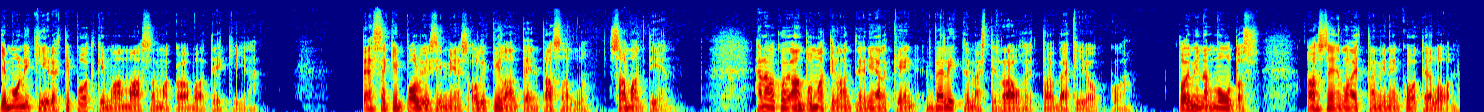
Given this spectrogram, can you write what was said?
ja moni kiirehti potkimaan maassa makaavaa tekijää. Tässäkin poliisimies oli tilanteen tasalla saman tien. Hän alkoi ampumatilanteen jälkeen välittömästi rauhoittaa väkijoukkoa. Toiminnan muutos, aseen laittaminen koteloon,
